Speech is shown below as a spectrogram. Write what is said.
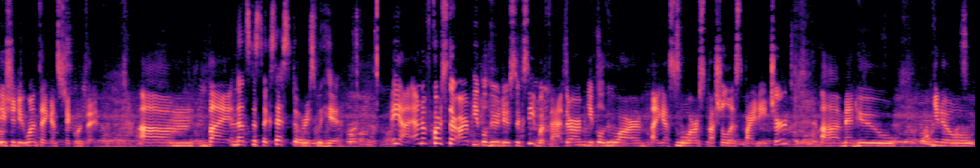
you should do one thing and stick with it. Um, but And that's the success stories we hear. yeah, and of course there are people who do succeed with that. There are people who are, I guess, more specialists by nature, um, and who, you know,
